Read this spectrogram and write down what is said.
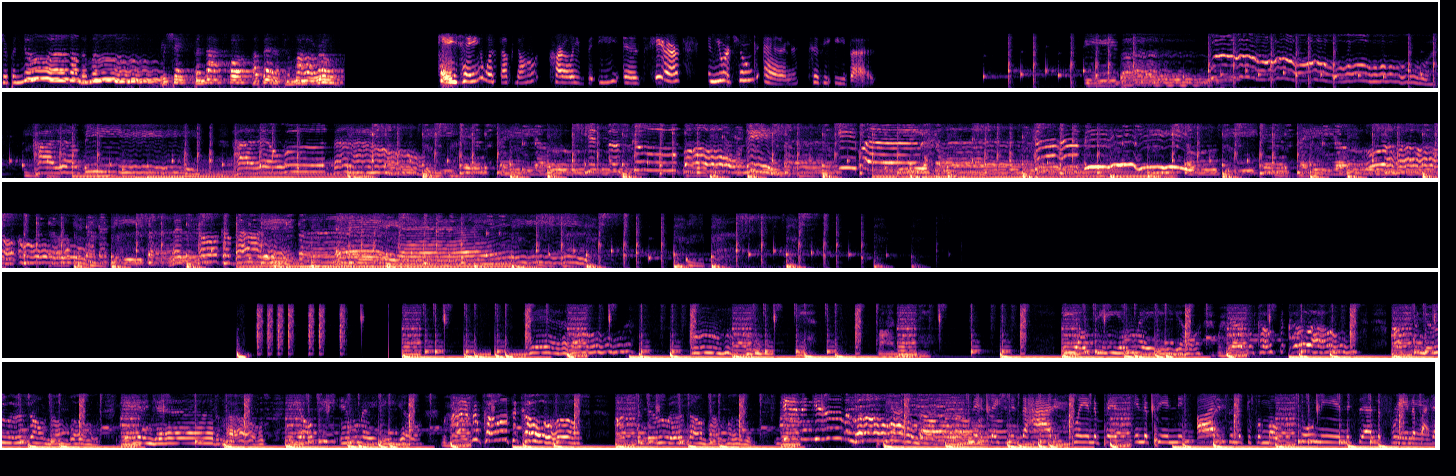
Entrepreneurs on the move, reshaping lives for a better tomorrow. Hey, hey, what's up, y'all? Carla B is here, and you are tuned in to the E Buzz. E Buzz. Carla B.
